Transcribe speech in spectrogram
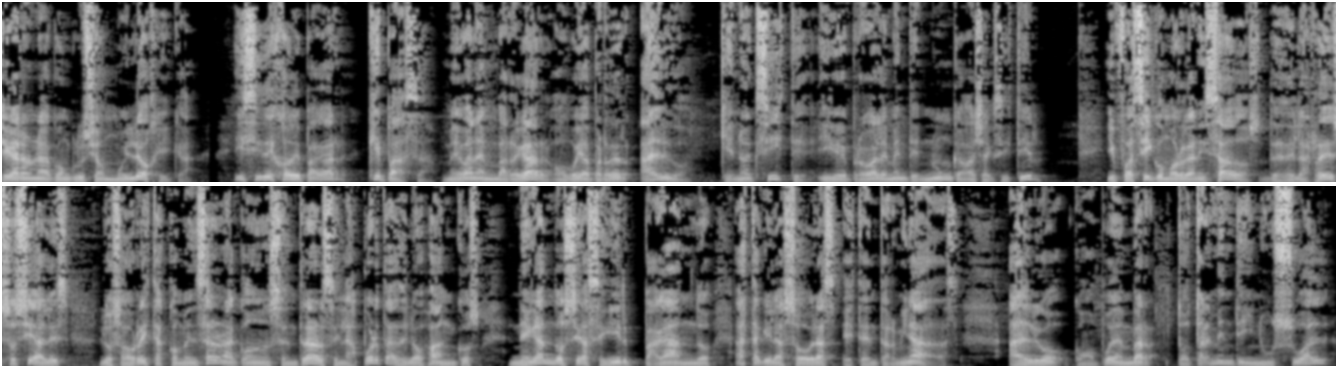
Llegaron a una conclusión muy lógica. ¿Y si dejo de pagar, qué pasa? ¿Me van a embargar o voy a perder algo que no existe y que probablemente nunca vaya a existir? Y fue así como organizados desde las redes sociales, los ahorristas comenzaron a concentrarse en las puertas de los bancos, negándose a seguir pagando hasta que las obras estén terminadas. Algo, como pueden ver, totalmente inusual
